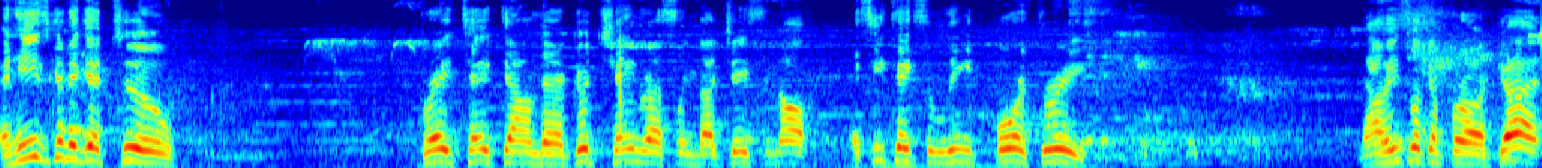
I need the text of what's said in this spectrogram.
And he's gonna get two. Great takedown there. Good chain wrestling by Jason Nolf as he takes the lead 4-3. Now he's looking for a gut.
